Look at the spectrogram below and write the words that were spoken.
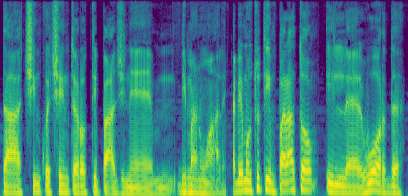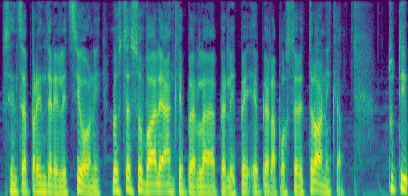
da 500 rotti pagine di manuale. Abbiamo tutti imparato il Word senza prendere lezioni. Lo stesso vale anche per la, per le, per la posta elettronica tutti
